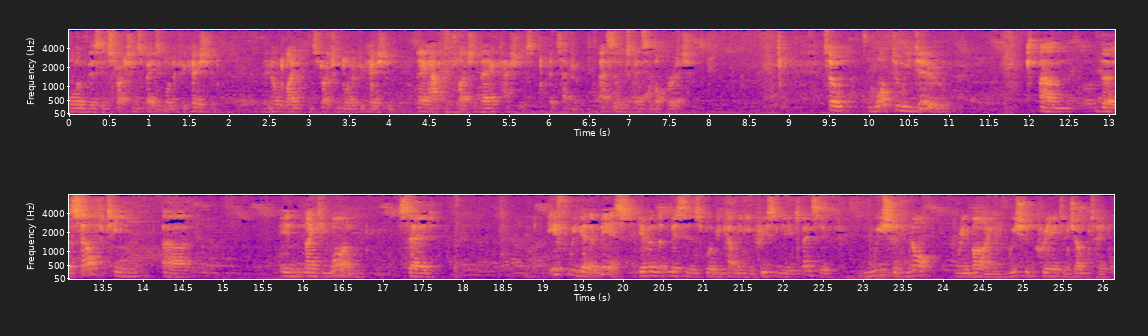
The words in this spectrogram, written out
all of this instruction space modification. They don't like instruction modification. They have to flush their caches, etc. That's an expensive operation. So what do we do? Um, the self team uh, in 91 said, if we get a miss, given that misses were becoming increasingly expensive, we should not rebind. We should create a jump table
